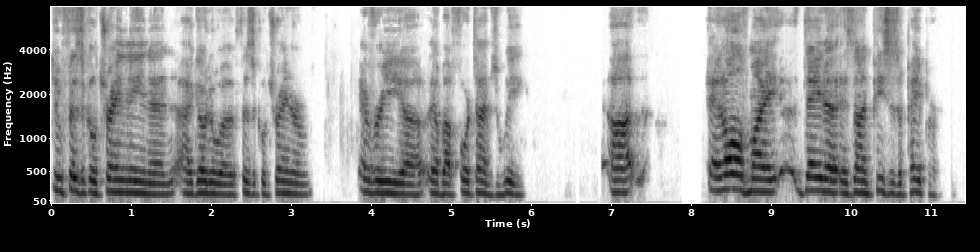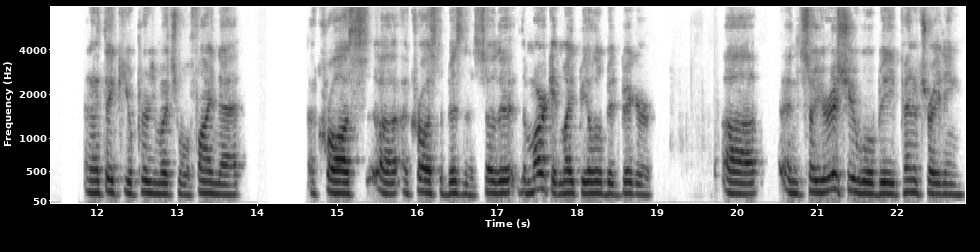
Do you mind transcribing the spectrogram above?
do physical training and I go to a physical trainer every uh, about four times a week. Uh, and all of my data is on pieces of paper. And I think you pretty much will find that across uh, across the business. So the, the market might be a little bit bigger. Uh, and so your issue will be penetrating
